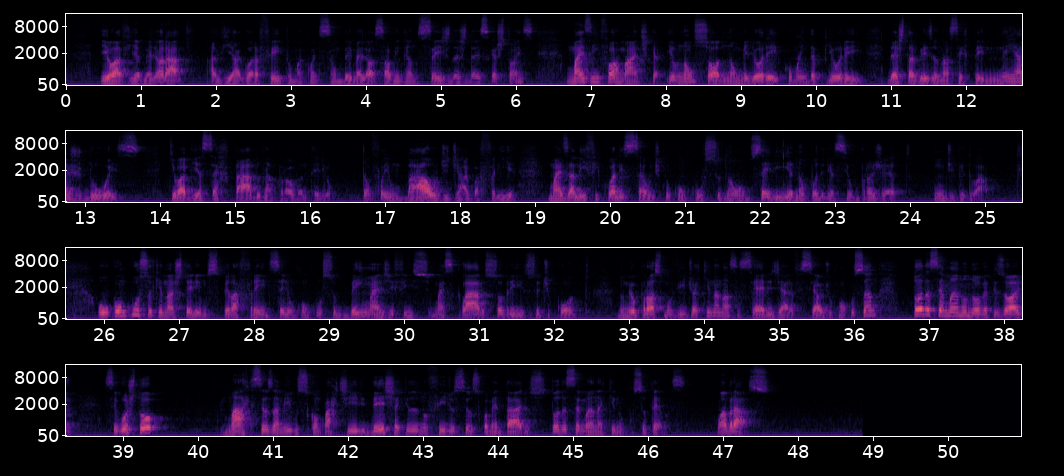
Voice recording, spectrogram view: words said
eu havia melhorado, havia agora feito uma condição bem melhor, salvo engano, seis das dez questões, mas em informática eu não só não melhorei, como ainda piorei. Desta vez eu não acertei nem as duas que eu havia acertado na prova anterior. Então foi um balde de água fria, mas ali ficou a lição de que o concurso não seria, não poderia ser um projeto individual. O concurso que nós teríamos pela frente seria um concurso bem mais difícil, mas claro, sobre isso eu te conto no meu próximo vídeo aqui na nossa série Diário Oficial de um Concursando. Toda semana um novo episódio. Se gostou, marque seus amigos, compartilhe, deixe aqui no feed os seus comentários toda semana aqui no Curso Temas. Um abraço!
